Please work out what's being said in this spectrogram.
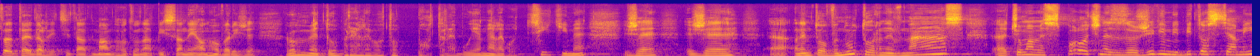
to, to je dlhý citát, mám ho tu napísaný a on hovorí, že robíme dobre, lebo to potrebujeme, lebo cítime, že, že e, len to vnútorné v nás, e, čo máme spoločné so živými bytostiami,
